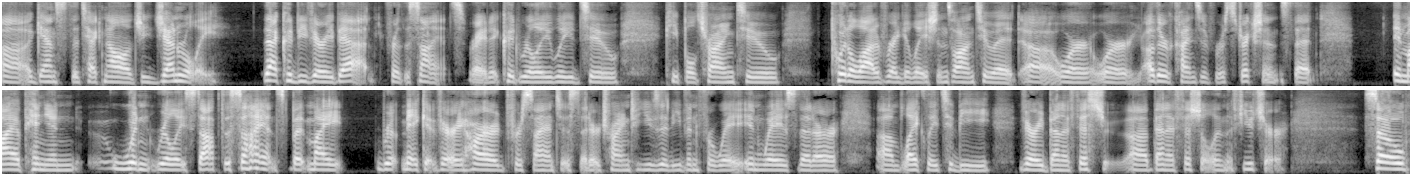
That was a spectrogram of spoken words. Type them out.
uh, against the technology generally that could be very bad for the science right it could really lead to people trying to put a lot of regulations onto it uh, or or other kinds of restrictions that, in my opinion, wouldn't really stop the science, but might make it very hard for scientists that are trying to use it, even for way in ways that are um, likely to be very beneficial uh, beneficial in the future. So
